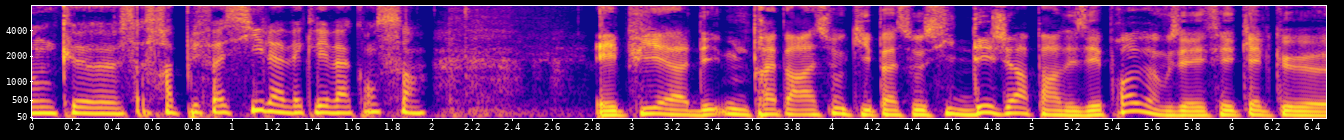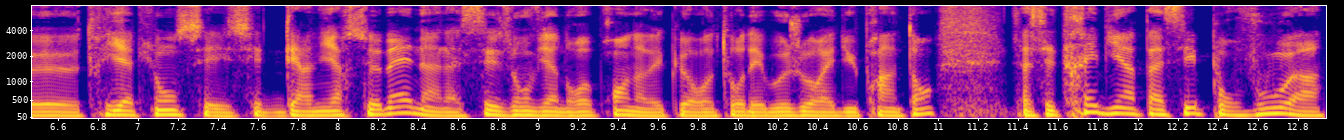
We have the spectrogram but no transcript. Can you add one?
Donc euh, ça sera plus facile avec les vacances. Et puis il y a une préparation qui passe aussi déjà par des épreuves. Vous avez fait quelques euh, triathlons ces, ces dernières semaines. hein. La saison vient de reprendre avec le retour des beaux jours et du printemps. Ça s'est très bien passé pour vous à,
